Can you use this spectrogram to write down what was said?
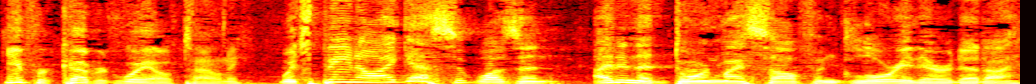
You've recovered well, Tony. Which Bino, I guess it wasn't. I didn't adorn myself in glory there, did I?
